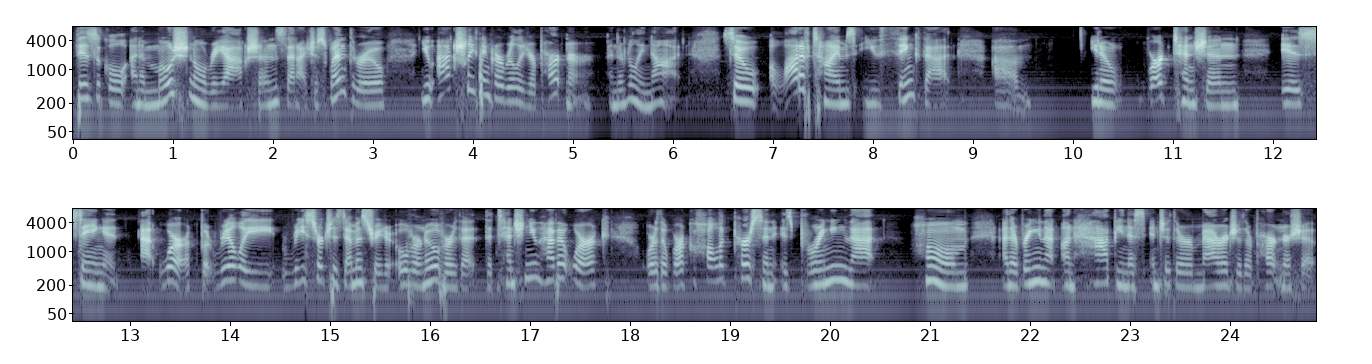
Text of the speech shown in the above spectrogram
physical and emotional reactions that I just went through, you actually think are really your partner, and they're really not. So a lot of times you think that, um, you know, work tension is staying at work, but really research has demonstrated over and over that the tension you have at work or the workaholic person is bringing that home and they're bringing that unhappiness into their marriage or their partnership.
